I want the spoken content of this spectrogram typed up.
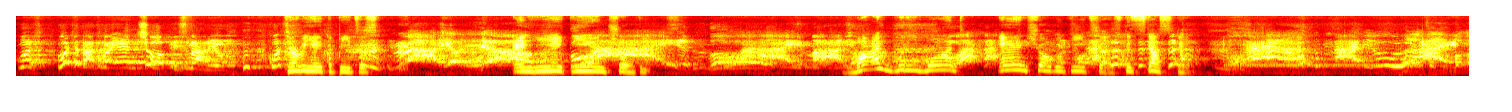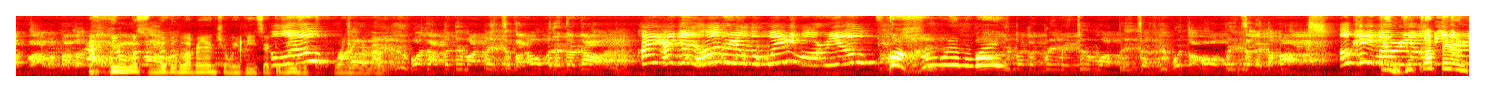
What, what about my anchovies, Mario? What? Kirby ate the pizzas. Mario, no! And he ate the anchovies. Why? Why, Mario? Why would he want anchovy pizza? It's disgusting. Mario, why? He must really love anchovy pizza because he's crying about it. What happened to my pizzas? I opened it, they're gone. I, I got hungry on the way, Mario. You got hungry on the way? Oh, you better bring me two more pizzas with the whole pizza in the box. Okay, Mario. Dude, you got be there in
